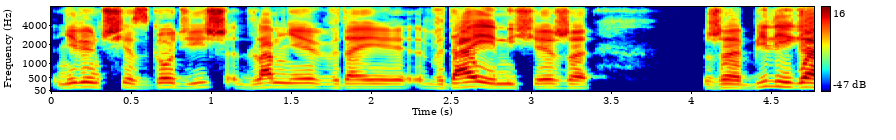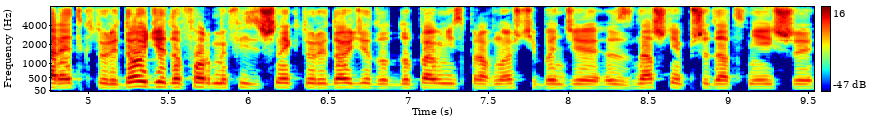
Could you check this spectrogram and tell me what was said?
nie wiem, czy się zgodzisz. Dla mnie wydaje, wydaje mi się, że, że Billy Garrett, który dojdzie do formy fizycznej, który dojdzie do, do pełni sprawności, będzie znacznie przydatniejszy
